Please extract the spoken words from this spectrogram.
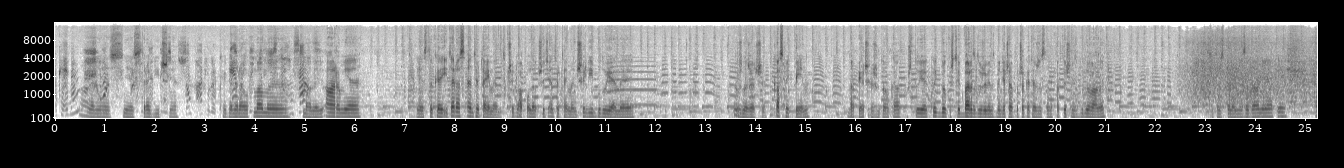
Okay then? Ale nie jest, nie jest tragicznie. Okej, generałów mamy, mamy armię. Jest ok. I teraz entertainment. Trzeba polepszyć entertainment, czyli budujemy różne rzeczy. Cosmic Pin na pierwszy rzut oka kosztuje, Quick Build kosztuje bardzo dużo, więc będzie trzeba poczekać aż zostanie faktycznie zbudowany. Co to jest kolejne zadanie jakieś? O,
